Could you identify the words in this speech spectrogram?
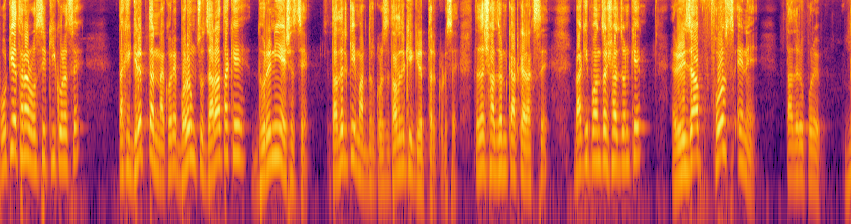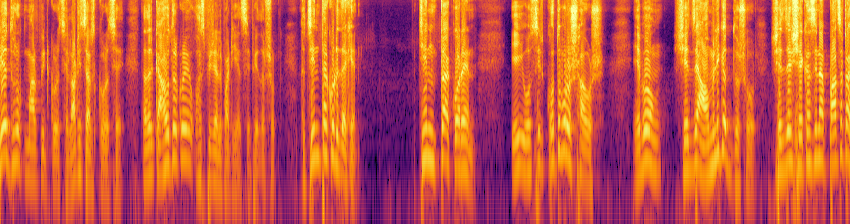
পটিয়া থানার ওসি কী করেছে? তাকে গ্রেপ্তার না করে বরঞ্চ যারা তাকে ধরে নিয়ে এসেছে তাদেরকেই মারধর করেছে, তাদেরকেই গ্রেপ্তার করেছে। তাদের সাতজনকে আটকে রাখছে। বাকি পঞ্চাশ সাতজনকে রিজার্ভ ফোর্স এনে তাদের উপরে বেধরক মারপিট করেছে, লাঠিচার্জ করেছে। তাদেরকে আহত করে হসপিটালে পাঠিয়েছে, প্রিয় দর্শক। তো চিন্তা করে দেখেন, চিন্তা করেন, এই ওসির কত বড় সাহস। এবং সে যে আওয়ামী লীগের দোসর সে যে শেখ হাসিনা পাঁচাটা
